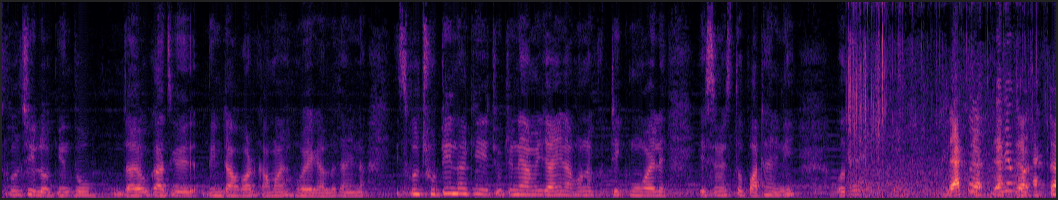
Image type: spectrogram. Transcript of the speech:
স্কুল ছিল, কিন্তু যাই হোক আজকে দিনটা আবার কামায় হয়ে গেল, জানি না। স্কুল ছুটি নাকি? ছুটি নেই আমি জানি না, এখন ঠিক মোবাইলে এস এম এস তো পাঠাইনি। ও একটা একটা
